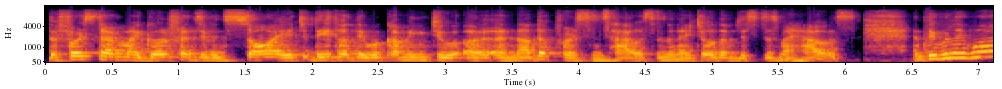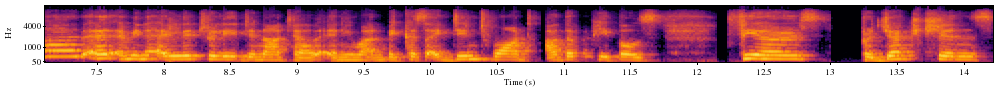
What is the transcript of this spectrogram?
The first time my girlfriends even saw it they thought they were coming to a, another person's house. And then i told them this is my house. And they were like what? I mean i literally did not tell anyone because i didn't want other people's fears projections,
